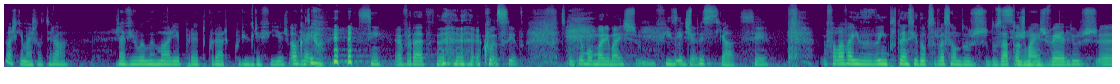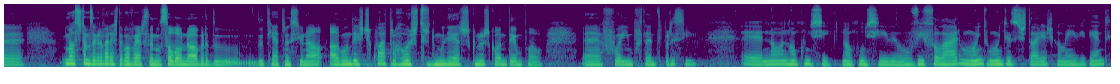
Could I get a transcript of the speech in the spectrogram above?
Eu acho que é mais lateral. Já viu a memória para decorar coreografias, por sim, é verdade, concedo. Se bem que é uma memória mais física. Mais espacial. Sim. Falava aí da importância da observação dos, dos atores sim. mais velhos. Uh, nós estamos a gravar esta conversa no Salão Nobre do, do Teatro Nacional. Algum destes quatro rostos de mulheres que nos contemplam uh, foi importante para si? Uh, não, não conheci, não conheci. Eu ouvi falar muito, muitas histórias, como é evidente.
